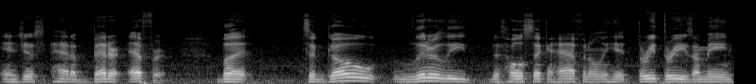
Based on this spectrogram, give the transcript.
and just had a better effort. But to go literally the whole second half and only hit three threes, I mean,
